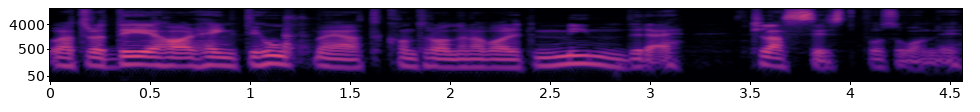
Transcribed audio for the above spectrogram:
Och jag tror att det har hängt ihop med att kontrollen har varit mindre klassiskt på Sony.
